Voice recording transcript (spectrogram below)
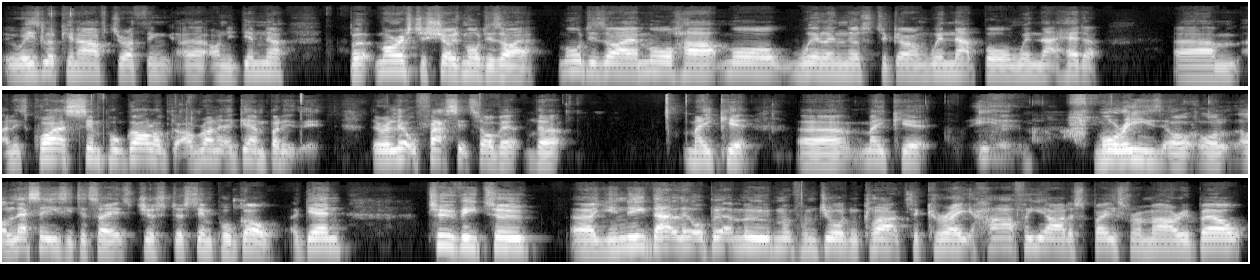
who he's looking after, I think, uh, Onyedinma. But Morris just shows more desire, more desire, more heart, more willingness to go and win that ball and win that header. Um, and it's quite a simple goal. I'll, I'll run it again, but it, it, there are little facets of it that make it uh, make it more easy or, or, or, less easy to say it's just a simple goal. Again, two v two. Uh, you need that little bit of movement from Jordan Clark to create half a yard of space for Amari Bell.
